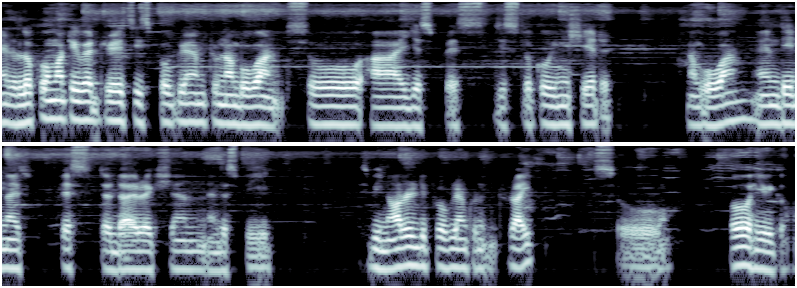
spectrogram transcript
And the locomotive address is programmed to number one. So I just press this loco initiated number one. And then I press the direction and the speed. It's been already programmed to right. So oh here we go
